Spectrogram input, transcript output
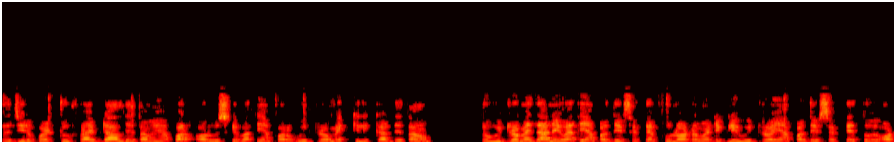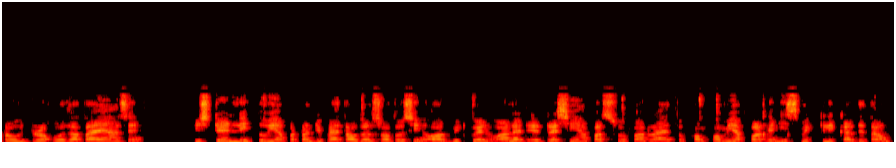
तो ज़ीरो पॉइंट टू फाइव डाल देता हूँ यहाँ पर, और उसके बाद यहाँ पर विड्रॉ में क्लिक कर देता हूँ। तो विड्रॉ में जाने के बाद यहाँ पर देख सकते हैं फुल ऑटोमेटिकली विड्रॉ यहाँ पर देख सकते हैं। तो ऑटो विड्रॉ हो जाता है यहाँ से। स्टैंडली तो यहाँ पर ट्वेंटी फाइव थाउज़ेंड सतोसी और बिटकॉइन वॉलेट एड्रेस यहाँ पर शो कर रहा है तो कंफर्म यहाँ पर है इसमें क्लिक कर देता हूँ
